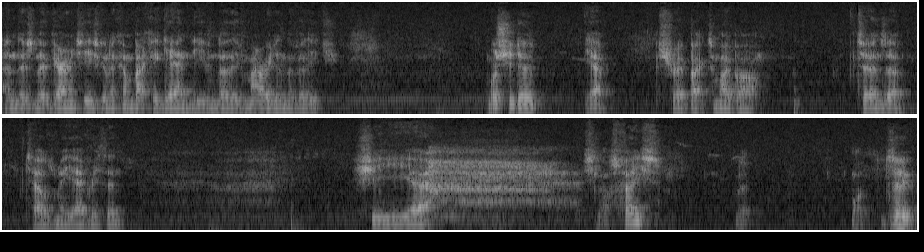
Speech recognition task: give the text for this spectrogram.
And there's no guarantee he's going to come back again even though they've married in the village. What's she do? Yeah straight back to my bar. Turns up tells me everything. She uh, she lost face. But what to do?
